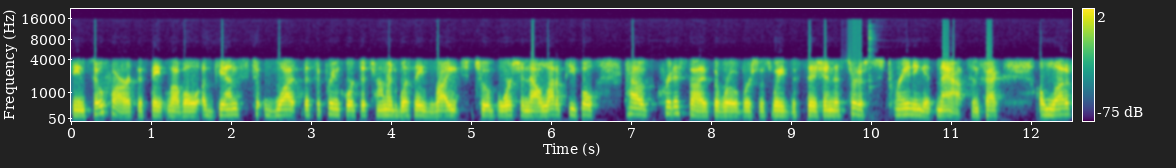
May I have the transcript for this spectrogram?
seen so far at the state level against what the Supreme Court determined was a right to abortion. Now, a lot of people have criticized the Roe versus Wade decision as sort of straining at gnats. In fact, a lot of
